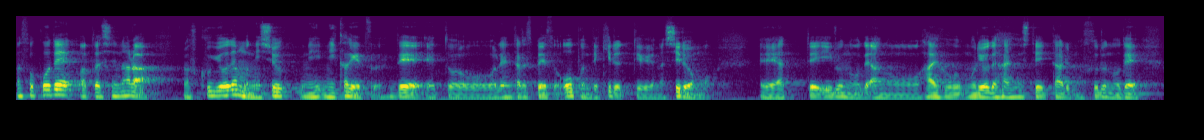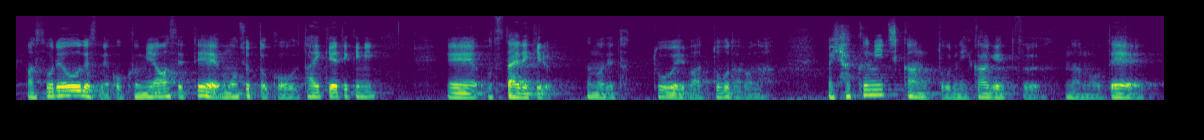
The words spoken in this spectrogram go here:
まあ、そこで私なら、副業でも2週、2, 2ヶ月で、えっと、レンタルスペースをオープンできるっていうような資料もえやっているので、あの、配布、無料で配布していたりもするので、まあ、それをですね、こう、組み合わせて、もうちょっとこう、体系的に、えー、お伝えできる。なので、例えば、どうだろうな。100日間と2ヶ月なので、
